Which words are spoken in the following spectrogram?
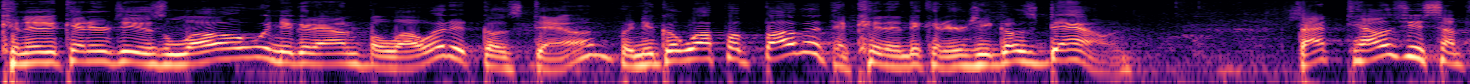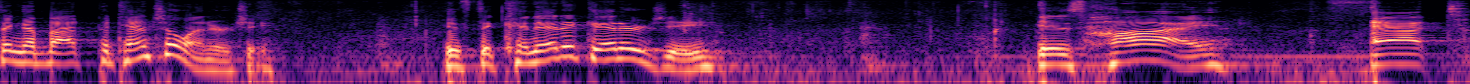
Kinetic energy is low. When you go down below it, it goes down. When you go up above it, the kinetic energy goes down. That tells you something about potential energy. If the kinetic energy is high at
